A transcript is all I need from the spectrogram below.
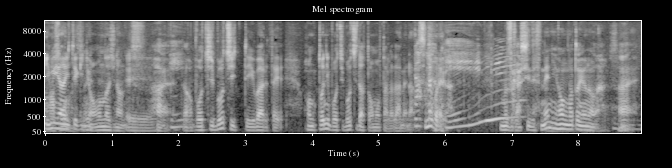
意味合い的には同じなんです。はい。だからぼちぼちって言われて本当にぼちぼちだと思ったらダメなんですねこれが。ええ難しいですね日本語というのは。はい。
